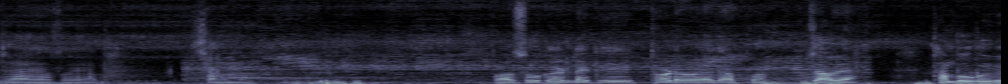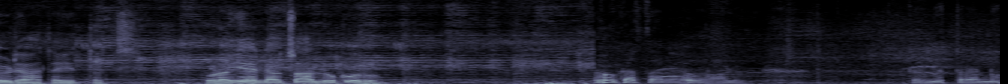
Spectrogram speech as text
जायचं याला सांग मग. पाऊस काढला की थोड्या वेळात आपण जाऊया. थांबू का व्हिडिओ आता इथंच? पुढं गेल्यावर चालू करू. हो कसा रे, हो आलो. तर मित्रांनो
